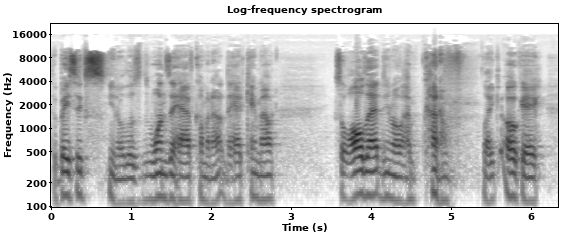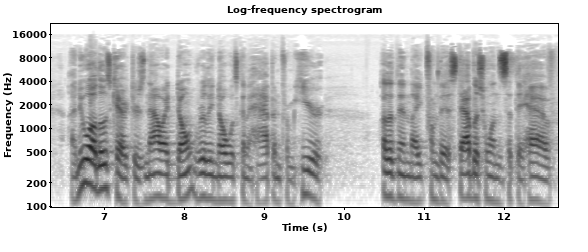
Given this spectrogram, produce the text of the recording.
the basics, you know, those ones they have coming out, they had came out. So all that, you know, I'm kind of like, okay, I knew all those characters. Now I don't really know what's going to happen from here, other than like from the established ones that they have,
